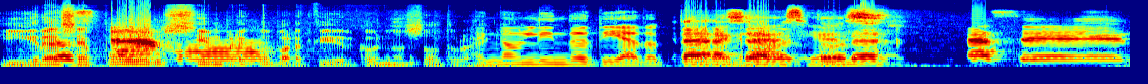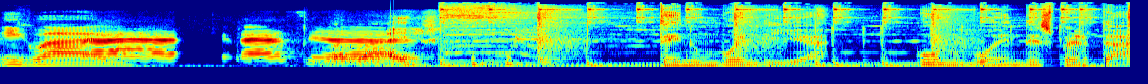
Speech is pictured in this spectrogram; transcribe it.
Y gracias por siempre compartir con nosotros. Tenga un lindo día, doctora. Gracias. Gracias. Igual. gracias. Ten un buen día, un buen despertar.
